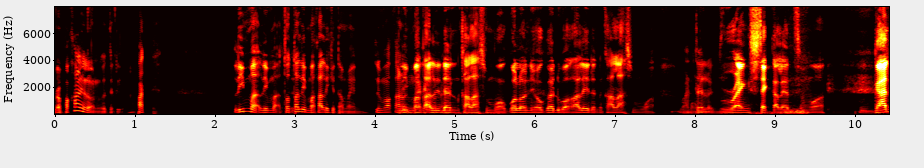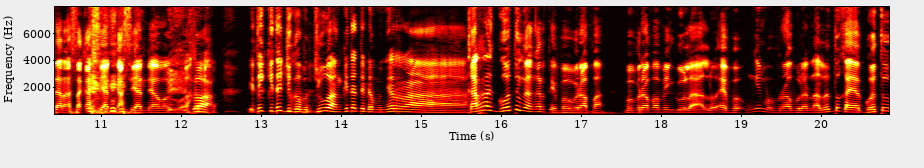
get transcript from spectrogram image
berapa kali lawan gue tadi empat ya Lima, lima, total lima kali kita main. lima kali lima kali dan kalah semua. Gue lawan yoga dua kali dan kalah semua. Mati lagi. Brengsek kalian semua. Gak ada rasa kasihan kasihannya sama gua. Loh, itu kita juga berjuang. Kita tidak menyerah. Karena gue tuh nggak ngerti beberapa beberapa minggu lalu, eh be- mungkin beberapa bulan lalu tuh kayak gue tuh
